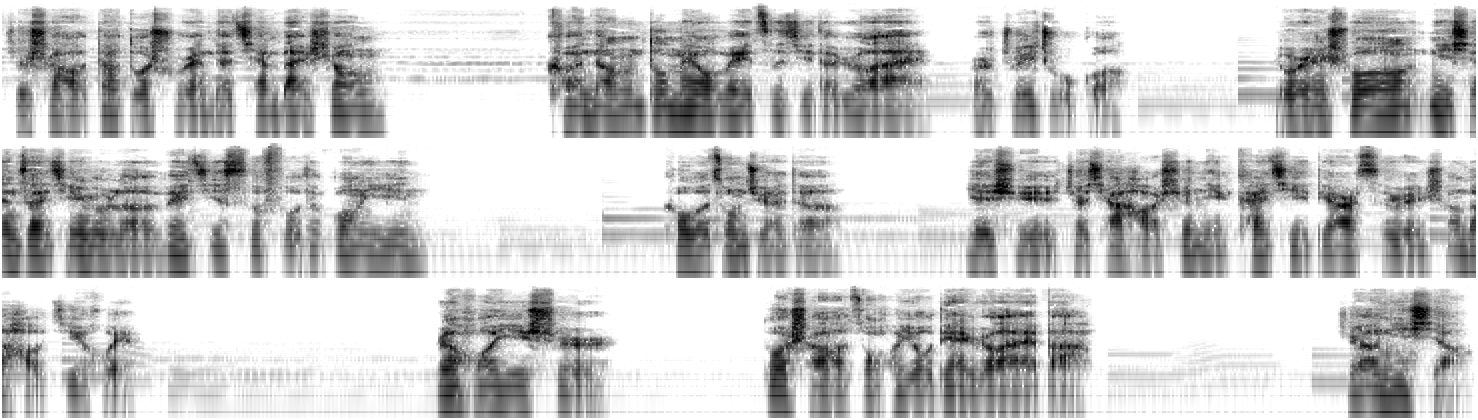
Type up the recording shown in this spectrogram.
至少大多数人的前半生，可能都没有为自己的热爱而追逐过。有人说你现在进入了危机四伏的光阴，可我总觉得，也许这恰好是你开启第二次人生的好机会。人活一世，多少总会有点热爱吧。只要你想，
